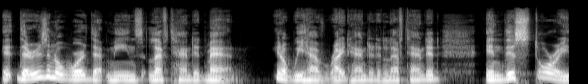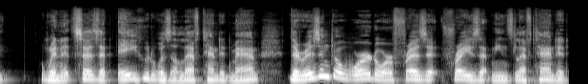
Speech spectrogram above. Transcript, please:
It, there isn't a word that means left handed man you know, we have right handed and left handed. In this story, when it says that Ehud was a left handed man, there isn't a word or a phrase, phrase that means left handed.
